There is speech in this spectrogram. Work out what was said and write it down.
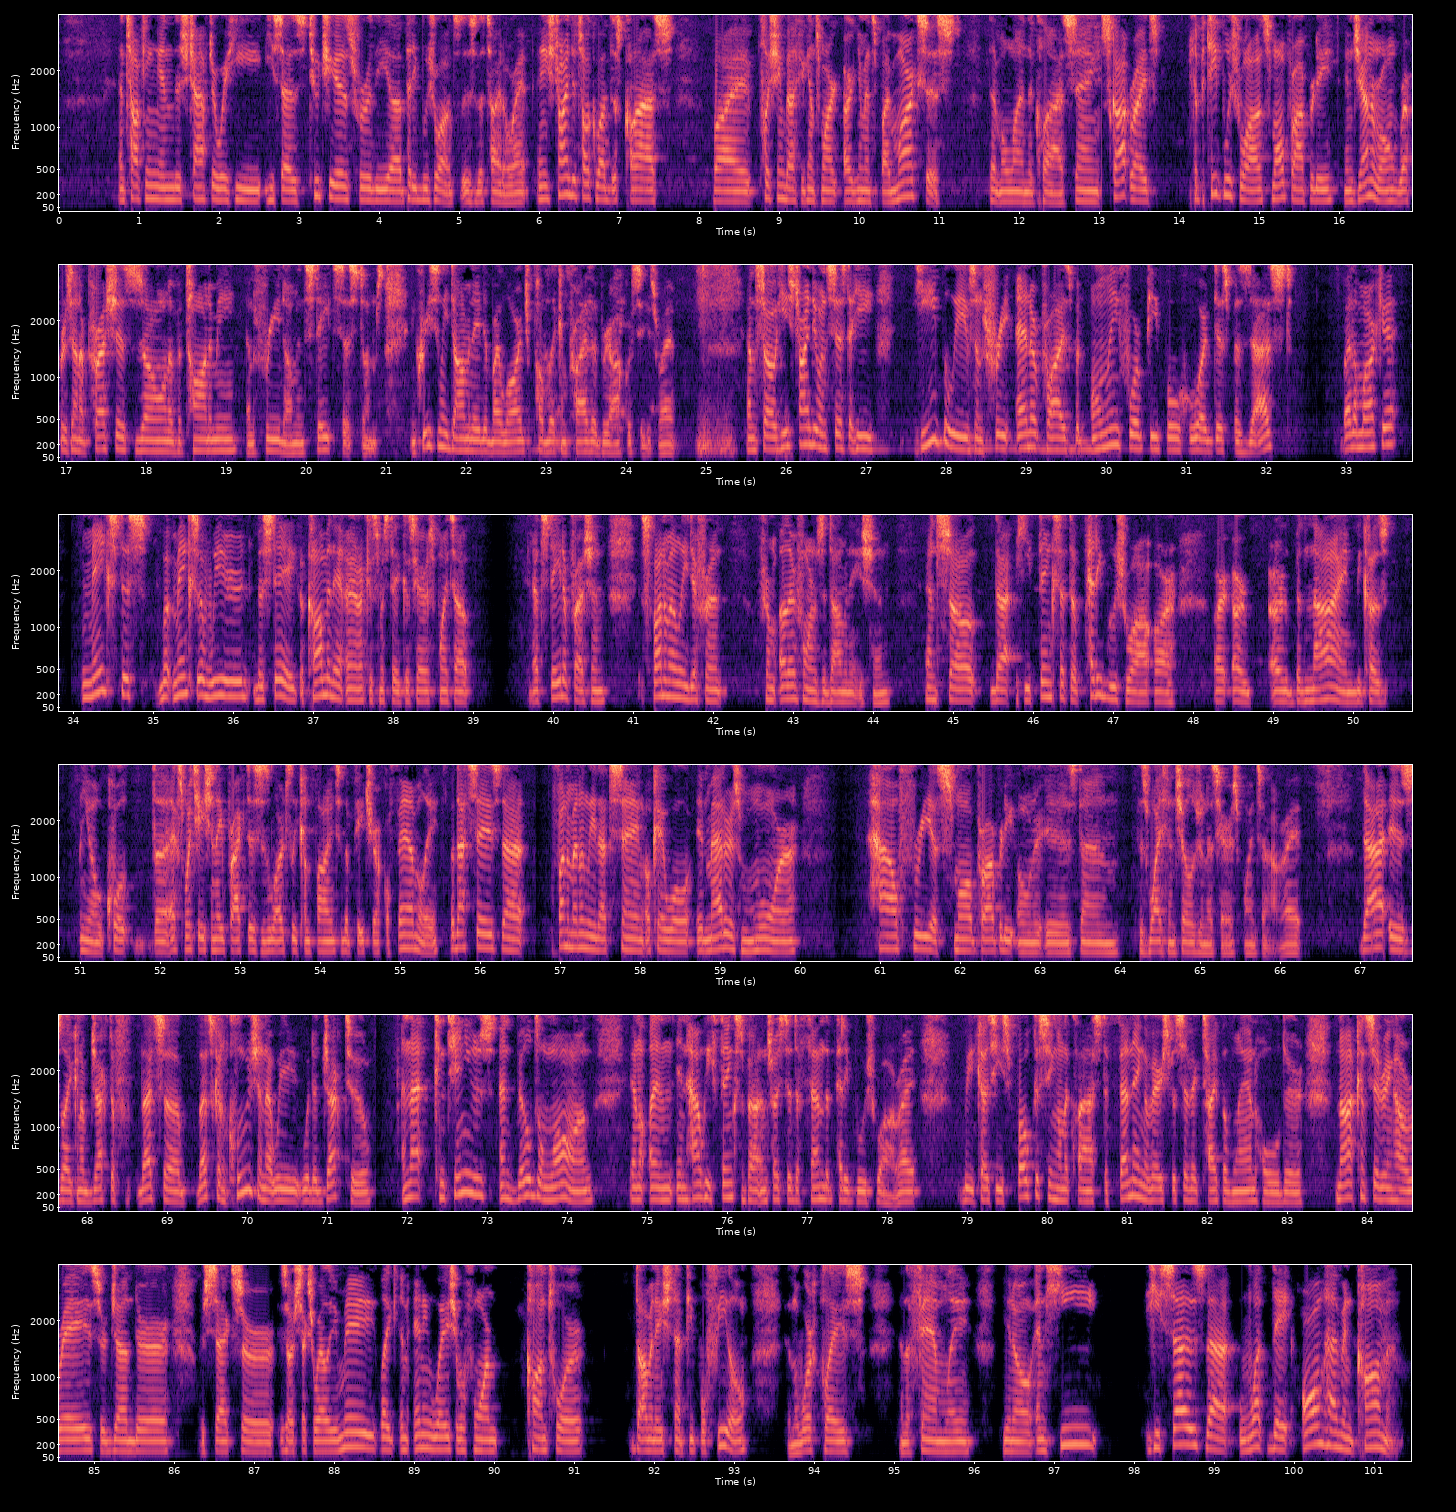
and talking in this chapter where he he says two cheers for the uh, petty bourgeois is the title right and he's trying to talk about this class by pushing back against mar- arguments by marxists that malign the class saying scott writes the petit bourgeois and small property in general represent a precious zone of autonomy and freedom in state systems, increasingly dominated by large public and private bureaucracies, right? And so he's trying to insist that he he believes in free enterprise, but only for people who are dispossessed by the market. Makes this, but makes a weird mistake, a common anarchist mistake, as Harris points out, that state oppression is fundamentally different from other forms of domination. And so that he thinks that the petty bourgeois are, are, are, are benign because you know, quote, the exploitation they practice is largely confined to the patriarchal family. But that says that fundamentally that's saying, okay, well, it matters more how free a small property owner is than his wife and children, as Harris points out, right? That is like an objective. That's a that's a conclusion that we would object to, and that continues and builds along in, in, in how he thinks about and tries to defend the petty bourgeois, right? Because he's focusing on the class, defending a very specific type of landholder, not considering how race or gender or sex or is our sexuality may, like, in any way, shape, or form contour domination that people feel in the workplace and the family, you know, and he, he says that what they all have in common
